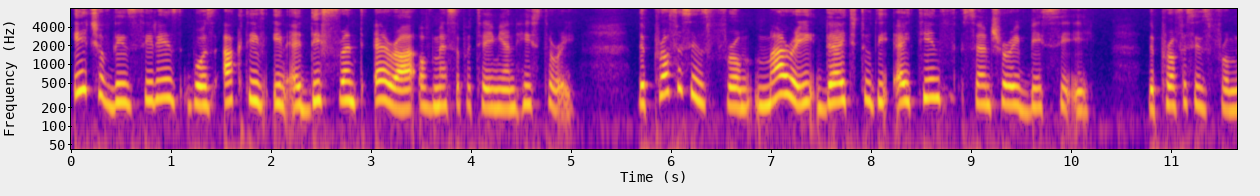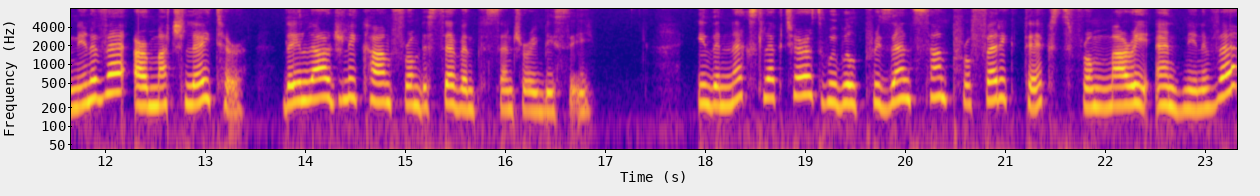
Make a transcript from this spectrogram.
Each of these cities was active in a different era of Mesopotamian history. The prophecies from Mari date to the 18th century BCE. The prophecies from Nineveh are much later. They largely come from the 7th century BCE. In the next lectures, we will present some prophetic texts from Mari and Nineveh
